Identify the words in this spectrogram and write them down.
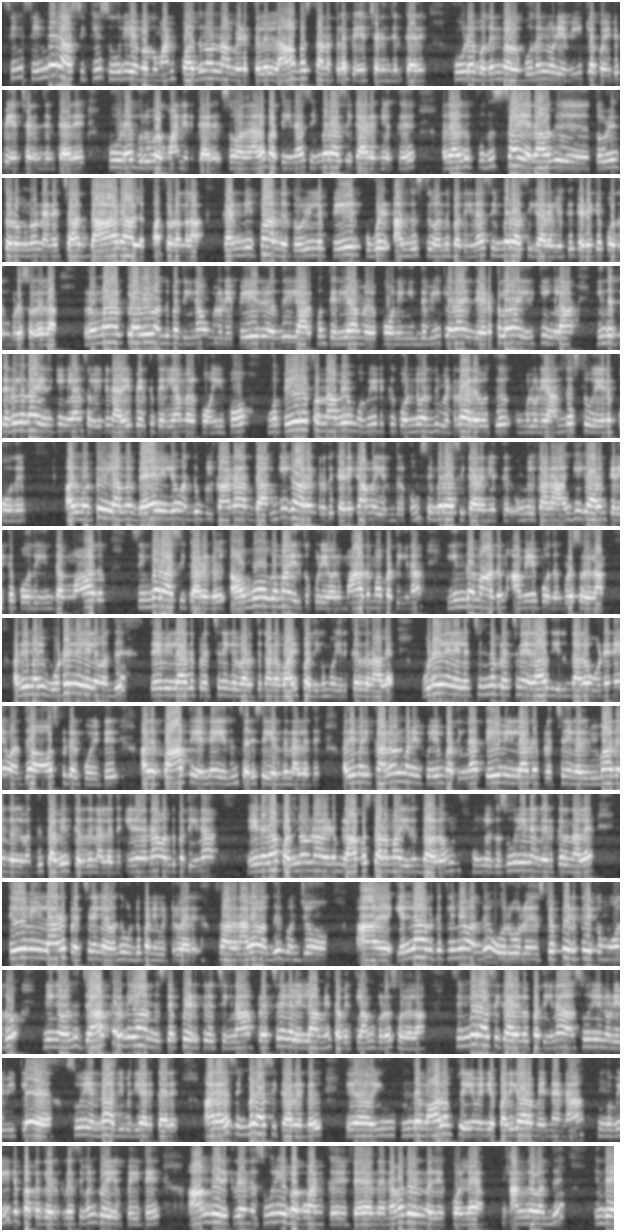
சிம் சிம்ம ராசிக்கு சூரிய பகவான் பதினொன்னாம் இடத்துல லாபஸ்தானத்துல பெயர்ச்சடைஞ்சிருக்காரு கூட புதன் புதனுடைய வீட்டுல போயிட்டு பெயர்ச்சடைஞ்சிருக்காரு கூட குரு பகவான் இருக்காரு. சோ அதனால பாத்தீங்கன்னா சிம்மராசிக்காரங்களுக்கு அதாவது புதுசா ஏதாவது தொழில் தொடங்கணும்னு நினைச்சா தாராளமா தொடங்கலாம். கண்டிப்பா அந்த தொழில பேர் புகழ் அந்தஸ்து வந்து பாத்தீங்கன்னா சிம்மராசிக்காரங்களுக்கு கிடைக்க போகுதுன்னு கூட சொல்லலாம். ரொம்ப நாட்களாவே வந்து பாத்தீங்கன்னா உங்களுடைய பேரு வந்து யாருக்கும் தெரியாம இருக்கும். நீங்க இந்த வீட்டுலதான் இந்த இடத்துலதான் இருக்கீங்களா? இந்த தெருல தான் இருக்கீங்களான்னு சொல்லிட்டு நிறைய பேருக்கு தெரியாம இருக்கும். இப்போ உங்க பேரை சொன்னாவே உங்க வீட்டுக்கு கொண்டு வந்து விடுற அளவுக்கு உங்களுடைய அந்தஸ்து உயர போகுது. அது மட்டும் இல்லாம வேலையிலும் வந்து உங்களுக்கான அந்த அங்கீகாரம்ன்றது கிடைக்காம இருந்திருக்கும் சிம்மராசிக்காரங்களுக்கு உங்களுக்கான அங்கீகாரம் கிடைக்க போகுது. இந்த மாதம் சிம்மராசிக்காரர்கள் அமோகமா இருக்கக்கூடிய ஒரு மாதமா பாத்தீங்கன்னா இந்த மாதம் அமைய போதுன்னு கூட சொல்லலாம். அதே மாதிரி உடல்நிலையில வந்து தேவையில்லாத பிரச்சனைகள் வரதுக்கான வாய்ப்பு அதிகமும் இருக்கிறதுனால உடல்நிலையில சின்ன பிரச்சனை ஏதாவது இருந்தாலும் உடனே வந்து ஹாஸ்பிட்டல் போயிட்டு அதை பார்த்து என்ன ஏதுன்னு சரி செய்யறது நல்லது. அதே மாதிரி கணவன் மனைவிக்குள்ளேயும் பாத்தீங்கன்னா தேவையில்லாத பிரச்சனைகள் விவாதங்கள் வந்து தவிர்க்கிறது நல்லது. ஏன்னா வந்து பாத்தீங்கன்னா என்னதான் பதினொன்றாம் இடம் லாபஸ்தானமா இருந்தாலும் உங்களுக்கு சூரியன் அங்க இருக்கிறதுனால தேவையில்லாத பிரச்சனைகளை வந்து உண்டு பண்ணி விட்டுருவாரு. சோ அதனால வந்து கொஞ்சம் ஆஹ் எல்லா விதத்துலயுமே வந்து ஒரு ஒரு ஸ்டெப் எடுத்து வைக்கும் போதும் நீங்க வந்து ஜாக்கிரதையா அந்த ஸ்டெப் எடுத்து வச்சீங்கன்னா பிரச்சனைகள் எல்லாமே தவிர்க்கலாம்னு கூட சொல்லலாம். சிம்பராசிக்காரர்கள் பாத்தீங்கன்னா சூரியனுடைய வீட்டுல சூரியன் தான் அதிபதியா இருக்காரு. அதனால சிம்பராசிக்காரர்கள் அஹ் இந்த- இந்த மாதம் செய்ய வேண்டிய பரிகாரம் என்னன்னா உங்க வீட்டு பக்கத்துல இருக்கிற சிவன் கோயிலுக்கு போயிட்டு அங்க இருக்கிற அந்த சூரிய பகவான் கிட்ட அந்த நவகிரகங்கள் இருக்கும்ல அங்க வந்து இந்த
